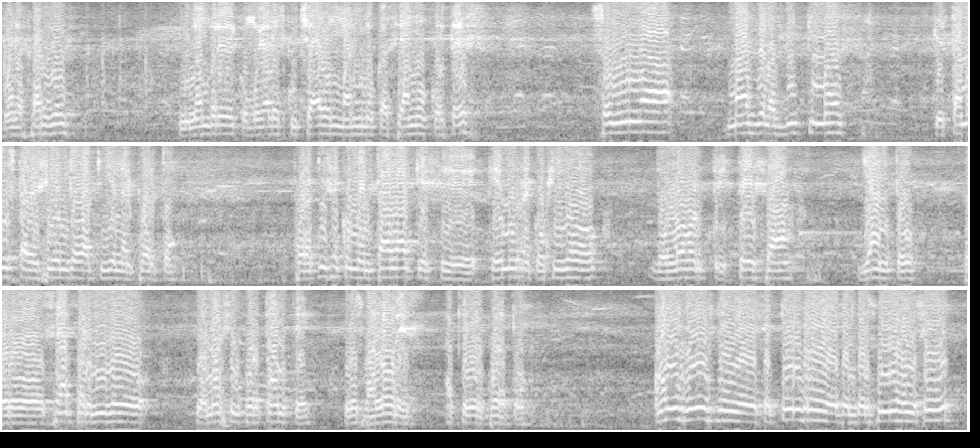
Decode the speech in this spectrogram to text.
Buenas tardes. Mi nombre, como ya lo escucharon, Marino Casiano Cortés. Soy una más de las víctimas que estamos padeciendo aquí en el puerto. Por aquí se comentaba que, se, hemos recogido dolor, tristeza, llanto, pero se ha perdido lo más importante, los valores aquí en el puerto. Hoy 10 de septiembre del 2011 cumple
